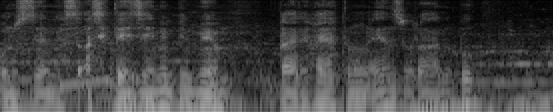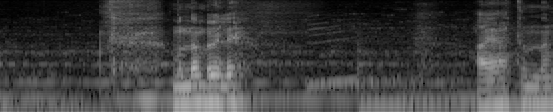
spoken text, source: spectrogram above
Bunu size nasıl açıklayacağımı bilmiyorum. Gayri hayatımın en zor anı bu. Bundan böyle hayatımdan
